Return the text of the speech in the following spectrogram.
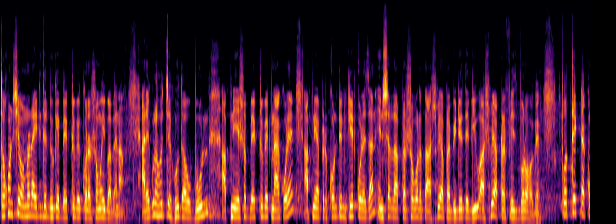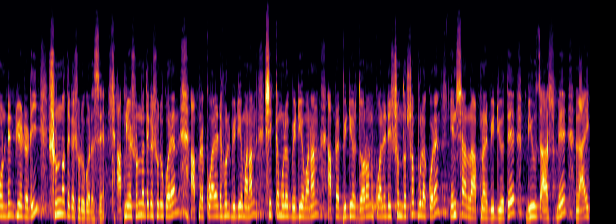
তখন সে অন্যের আইডিতে ঢুকে ব্যাক টু ব্যাক করার সময় পাবে না। আর এগুলো হচ্ছে হুদাও ভুল আপনি এসব ব্যাক টু ব্যাক না করে আপনি আপনার কন্টেন্ট ক্রিয়েট করে যান ইনশাল্লাহ আপনার সফলতা আসবে। আপনার ভিডিওতে ভিউ আসবে, আপনার ফেস বড় হবে। প্রত্যেকটা কন্টেন্ট ক্রিয়েটরই শূন্য থেকে শুরু করেছে। আপনিও শূন্য থেকে শুরু করেন, আপনার কোয়ালিটিফুল ভিডিও বানান, শিক্ষামূলক ভিডিও বানান, আপনার ভিডিওর ধরন কোয়ালিটি সুন্দর সবগুলো করেন ইনশাল্লাহ আপনার ভিডিওতে ভিউজ আসবে লাইক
